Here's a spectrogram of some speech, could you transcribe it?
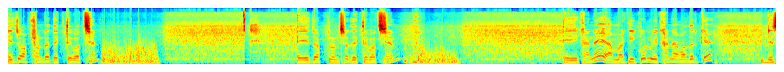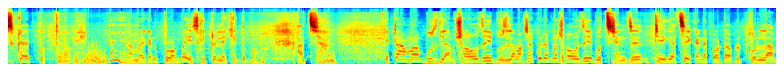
এই যে অপশনটা দেখতে পাচ্ছেন। এই যে অপশনটা দেখতে পাচ্ছেন। এখানে আমরা কি করব? এখানে আমাদেরকে ডিসক্রাইব করতে হবে। হ্যাঁ আমরা এখানে প্রম্পটা স্ক্রিপ্টে লিখে দেব। আচ্ছা এটা আমরা বুঝলাম, সহজেই বুঝলাম। আশা করি আপনারা সহজেই বুঝছেন যে ঠিক আছে, এখানে ফটো আপলোড করলাম,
